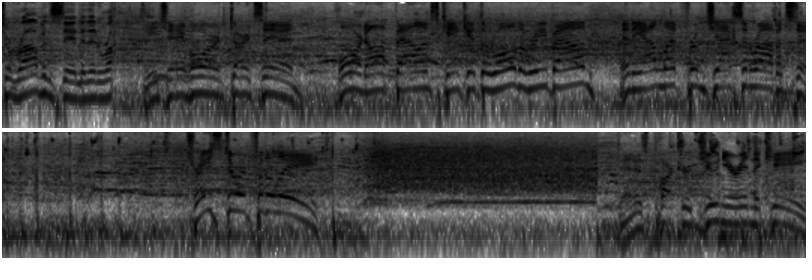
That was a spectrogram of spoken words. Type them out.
to Robinson, and then DJ Horne darts in. Horne off balance, can't get the roll, the rebound, and the outlet from Jaxson Robinson. Trey Stewart for the lead. Dennis Parker Jr. in the key.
